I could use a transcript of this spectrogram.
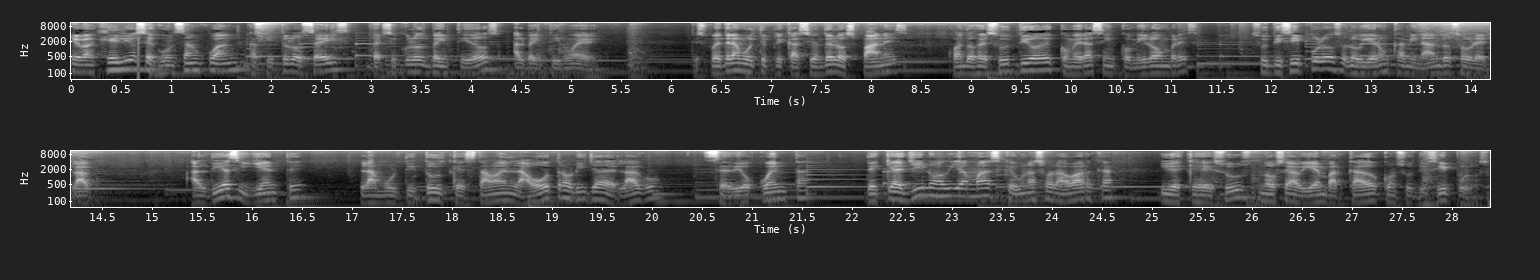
Evangelio según San Juan capítulo 6 versículos 22 al 29. Después de la multiplicación de los panes, cuando Jesús dio de comer a cinco mil hombres, sus discípulos lo vieron caminando sobre el lago. Al día siguiente, la multitud que estaba en la otra orilla del lago se dio cuenta de que allí no había más que una sola barca y de que Jesús no se había embarcado con sus discípulos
